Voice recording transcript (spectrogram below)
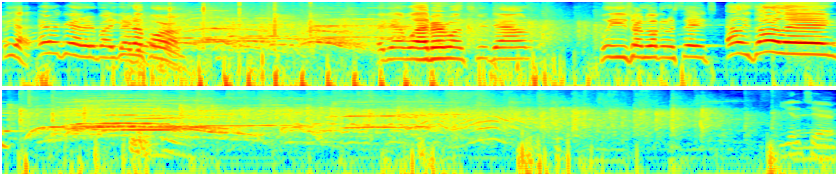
But yeah, Eric Grant, everybody, give it up for him. Again, we'll have everyone scoot down. Please join me welcome to the stage, Ellie Zarling. You get a chair.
